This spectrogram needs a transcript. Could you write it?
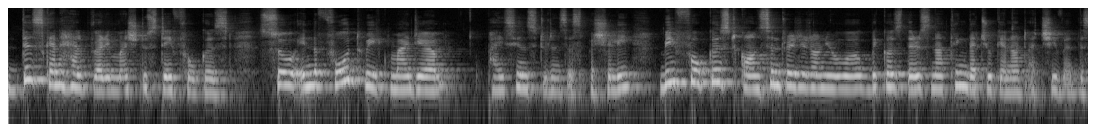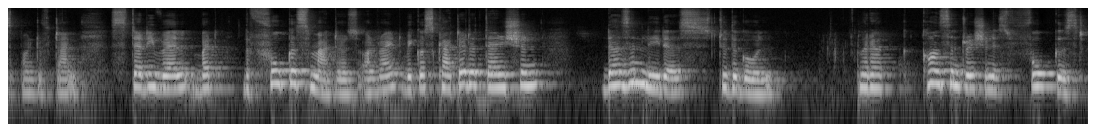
this can help very much to stay focused. So in the fourth week my dear Piscean students especially be focused concentrated on your work because there is nothing that you cannot achieve at this point of time. Study well but the focus matters all right? Because scattered attention doesn't lead us to the goal. When our concentration is focused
